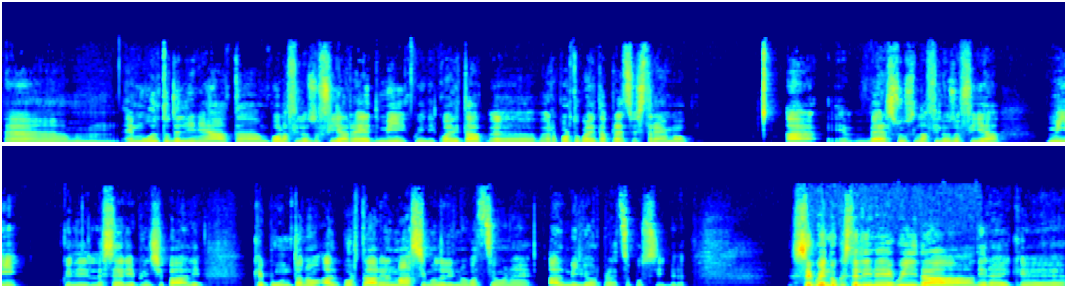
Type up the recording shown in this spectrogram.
ehm, è molto delineata un po' la filosofia Redmi, quindi qualità, eh, rapporto qualità-prezzo estremo, eh, versus la filosofia Mi, quindi le serie principali, che puntano al portare il massimo dell'innovazione al miglior prezzo possibile. Seguendo queste linee guida direi che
